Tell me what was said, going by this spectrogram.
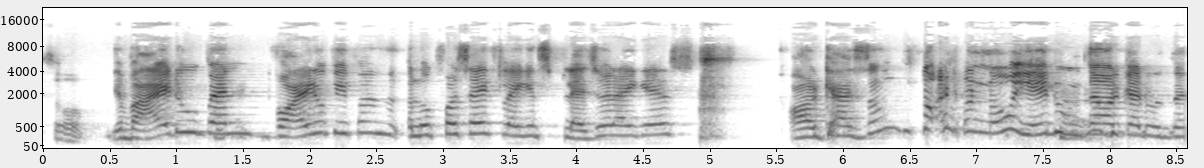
So why do when why do people look for sex? Like it's pleasure i guess. Orgasm? I don't know. ye dhoondte aur kya dhoondte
